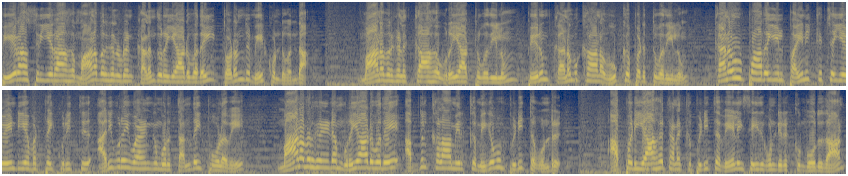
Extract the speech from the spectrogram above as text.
பேராசிரியராக மாணவர்களுடன் கலந்துரையாடுவதை தொடர்ந்து மேற்கொண்டு வந்தார். மாணவர்களுக்காக உரையாற்றுவதிலும் பெரும் கனவு காண ஊக்கப்படுத்துவதிலும் கனவு பாதையில் பயணிக்கச் செய்ய வேண்டியவற்றை குறித்து அறிவுரை வழங்கும் ஒரு தந்தை போலவே மாணவர்களிடம் உரையாடுவதே அப்துல் கலாமிற்கு மிகவும் பிடித்த ஒன்று. அப்படியாக தனக்கு பிடித்த வேலை செய்து கொண்டிருக்கும் போதுதான்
